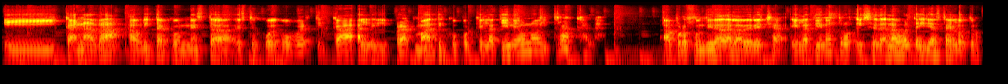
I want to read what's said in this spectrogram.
Y Canadá ahorita con esta, este juego vertical y pragmático, porque la tiene uno y trácala. A profundidad a la derecha, y la tiene otro y se da la vuelta y ya está el otro.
